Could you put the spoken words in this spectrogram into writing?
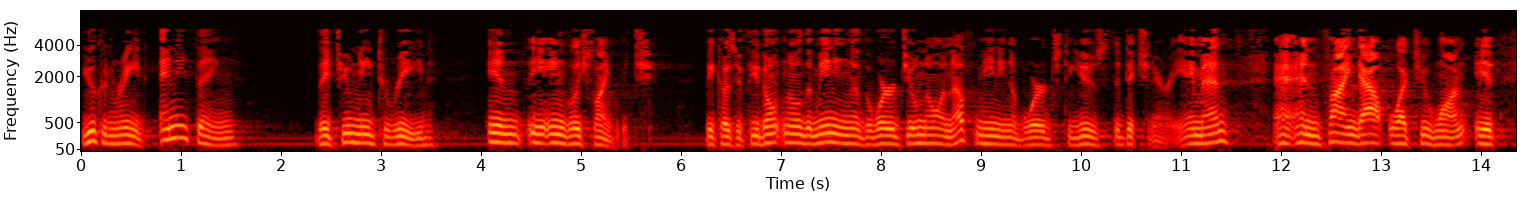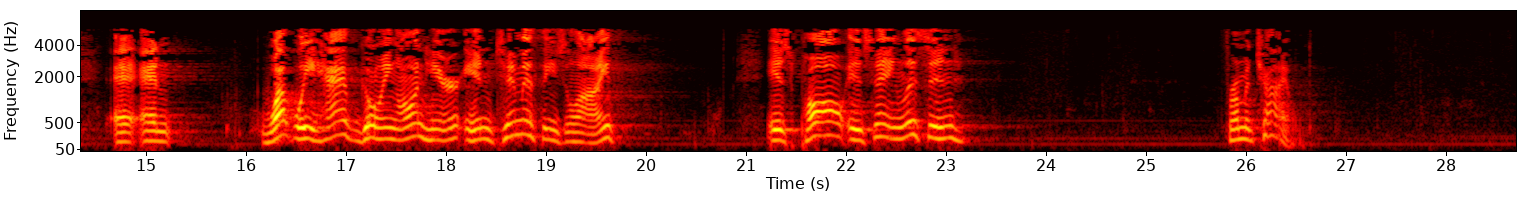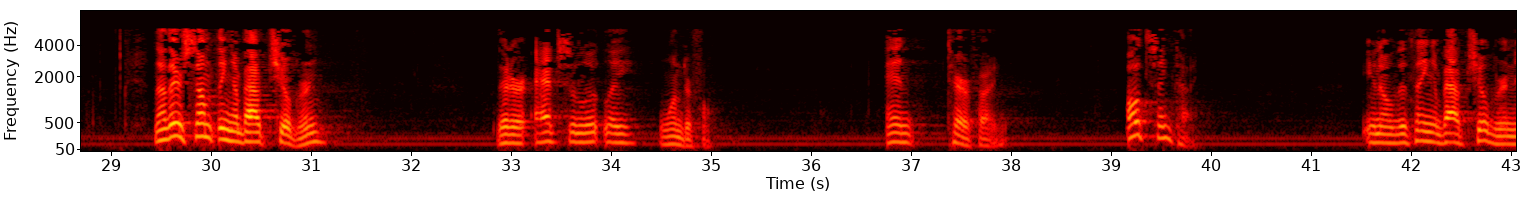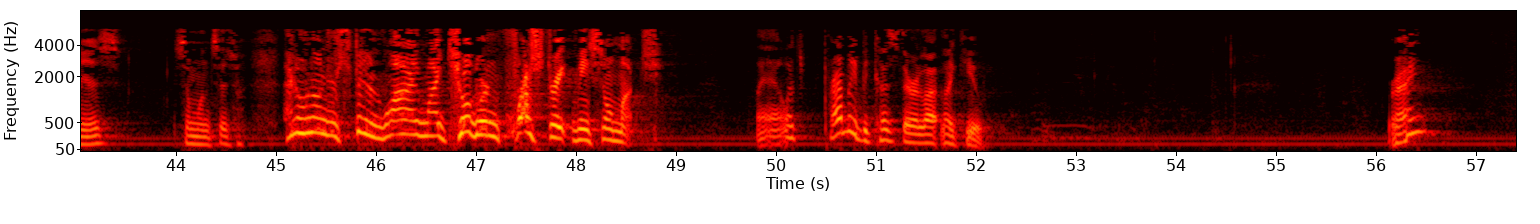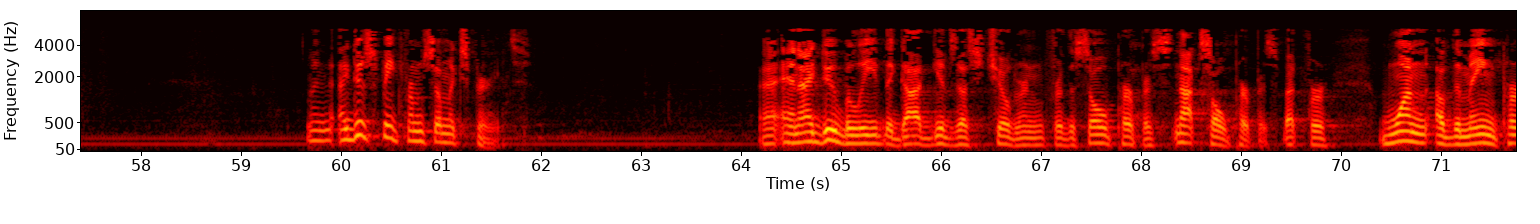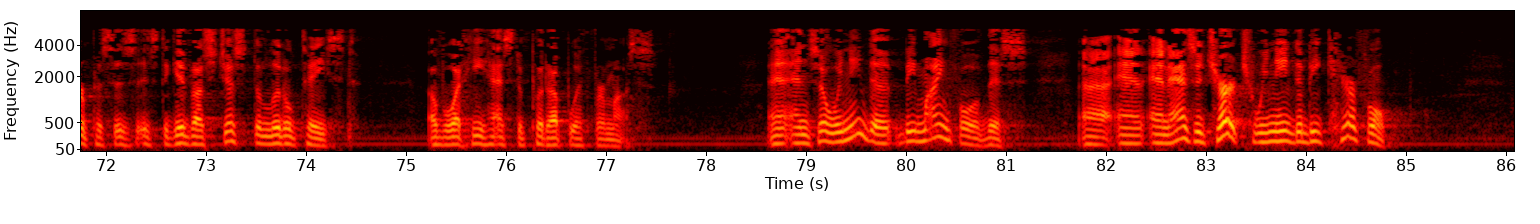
you can read anything that you need to read in the English language. Because if you don't know the meaning of the words, you'll know enough meaning of words to use the dictionary. Amen? And find out what you want. It, and what we have going on here in Timothy's life is Paul is saying, listen, from a child. Now, there's something about children that are absolutely wonderful and terrifying all at the same time. You know, the thing about children is someone says, I don't understand why my children frustrate me so much. Well, it's probably because they're a lot like you. Right? I do speak from some experience. And I do believe that God gives us children for the sole purpose, not sole purpose, but for one of the main purposes is to give us just a little taste of what He has to put up with from us. And, so we need to be mindful of this. Uh, and, and as a church, we need to be careful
